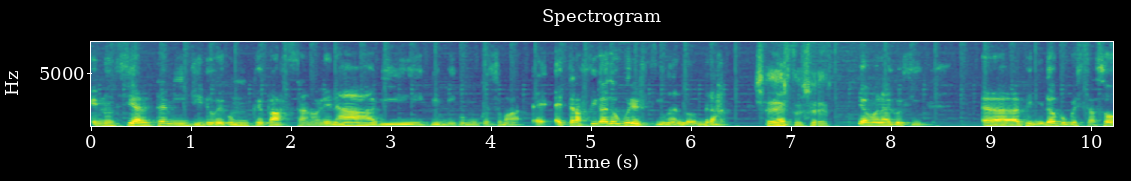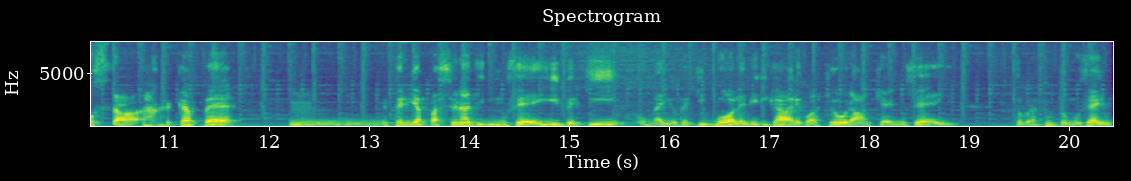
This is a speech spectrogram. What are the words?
che non sia il Tamigi dove comunque passano le navi, quindi comunque insomma è, è trafficato pure il fiume a Londra. certo, certo. Mettiamola così. Eh, quindi dopo questa sosta caffè, mh, per gli appassionati di musei, per chi, o meglio, per chi vuole dedicare qualche ora anche ai musei, soprattutto musei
